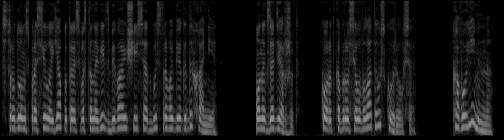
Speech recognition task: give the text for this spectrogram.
С трудом спросила я, пытаясь восстановить сбивающееся от быстрого бега дыхание. «Он их задержит», — коротко бросил Влад и ускорился. «Кого именно?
